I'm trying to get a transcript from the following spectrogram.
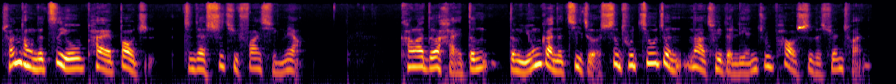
传统的自由派报纸正在失去发行量。康拉德·海登等勇敢的记者试图纠正纳粹的连珠炮式的宣传，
